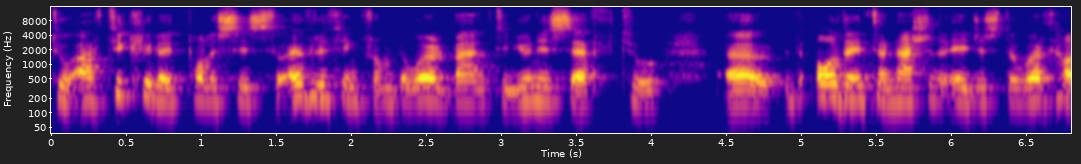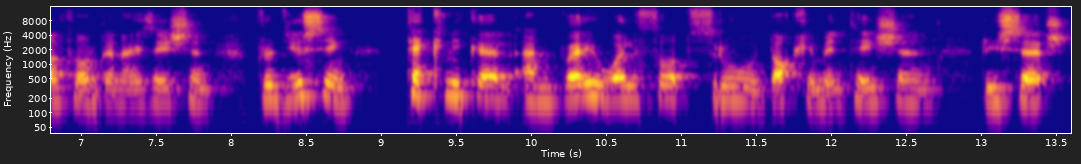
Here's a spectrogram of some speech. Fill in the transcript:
to articulate policies to everything from the World Bank to UNICEF to uh, all the international agencies, the World Health Organization, producing technical and very well thought through documentation, research,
